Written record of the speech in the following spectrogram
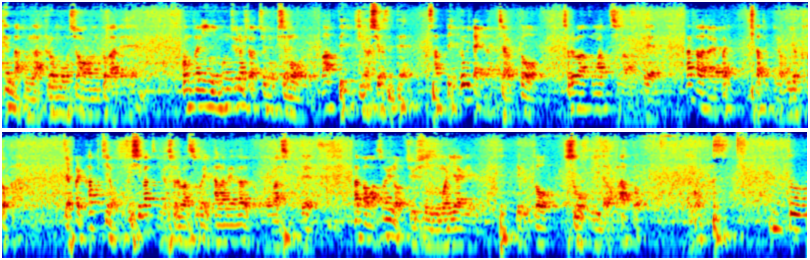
変な風なプロモーションとかで本当に日本中の人が注目してもバッて一気に押し寄せて去っていくみたいになっちゃうとそれは困ってしまうのでなんかだからやっぱり来た時の魅力とかやっぱり各地のこけし祭りがそれはすごい要になると思いますのでなんかまあそういうのを中心に盛り上げていってるとすごくいいだろうなと思います。えっと、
